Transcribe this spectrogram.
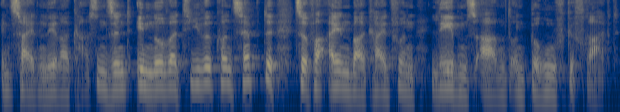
In Zeiten leerer Kassen sind innovative Konzepte zur Vereinbarkeit von Lebensabend und Beruf gefragt.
